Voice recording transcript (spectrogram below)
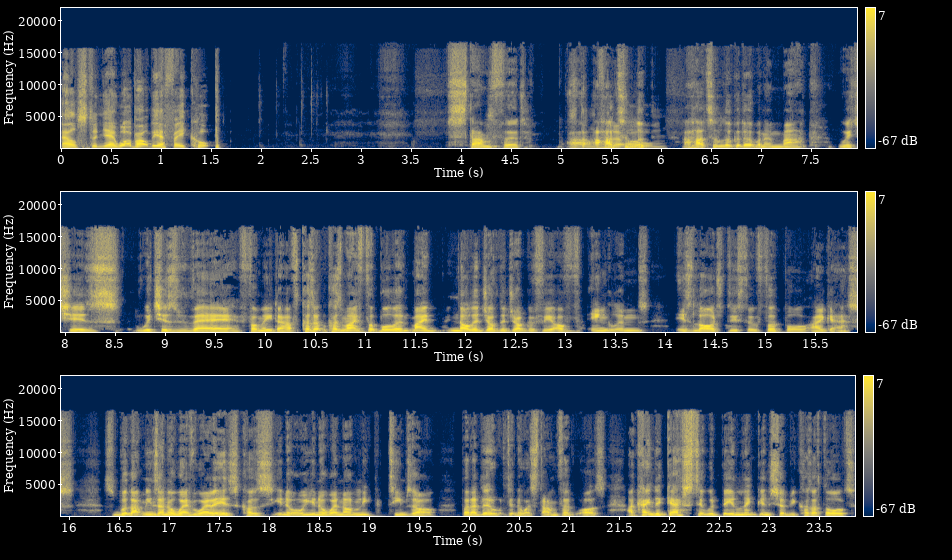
Elstone, yeah. What about the FA Cup? Stamford. I, I had at to look. home. I had to look it up on a map, which is which is rare for me to have because because my football and my knowledge of the geography of England is largely through football, I guess. So- but that means I know where everywhere is because you know you know where non-league teams are. But I didn't, didn't know where Stamford was. I kind of guessed it would be in Lincolnshire because I thought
